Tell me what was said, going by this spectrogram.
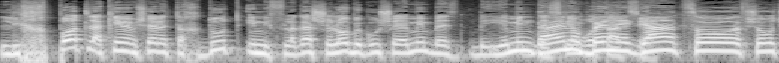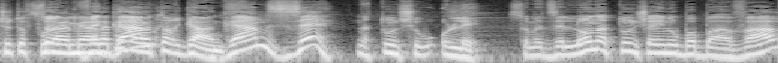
לכפות להקים ממשלת אחדות עם מפלגה שלא בגוש הימין, ב- בימין בהסכם דהיינו רוטציה. בני גנץ או אפשרות שיתוף פעולה עם יאיר לפיד, או יותר גנץ. גם זה נתון שהוא עולה. זאת אומרת, זה לא נתון שהיינו בו בעבר.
